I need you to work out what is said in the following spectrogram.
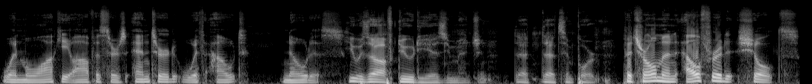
when Milwaukee officers entered without notice. He was off duty, as you mentioned. That that's important. Patrolman Elfred Schultz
